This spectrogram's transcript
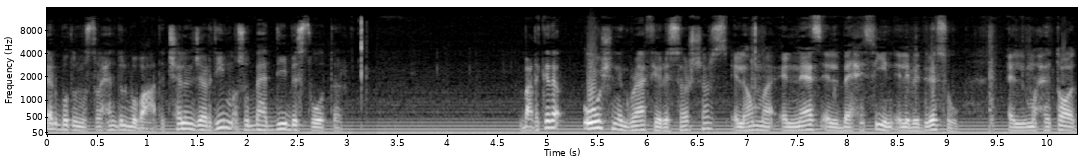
اربط المصطلحين دول ببعض. Challenger Deep مقصود بها deepest water بعد كده oceanography researchers اللي هم الناس الباحثين اللي بيدرسوا المحيطات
